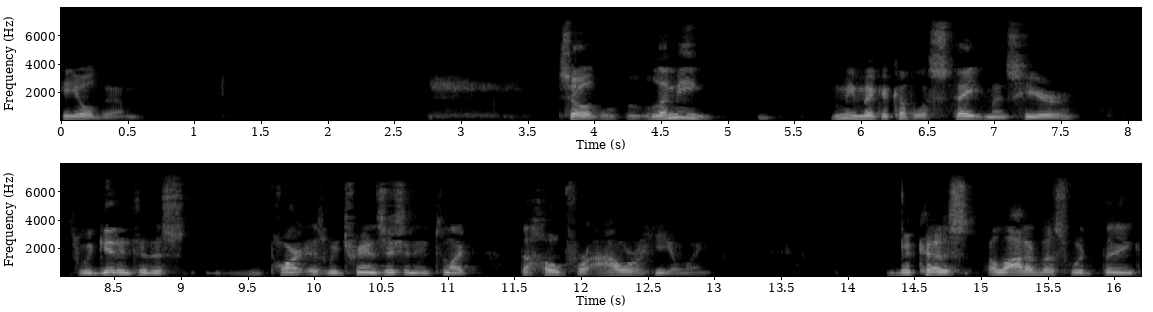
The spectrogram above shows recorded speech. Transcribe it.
healed them. So let me let me make a couple of statements here as we get into this part as we transition into like the hope for our healing. Because a lot of us would think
